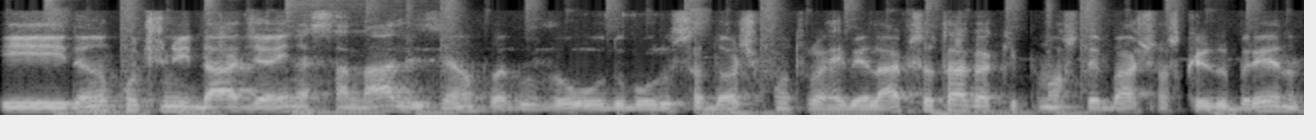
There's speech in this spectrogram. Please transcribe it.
E dando continuidade aí nessa análise ampla do jogo do Borussia Dortmund contra o RB Leipzig, eu trago aqui para o nosso debate, nosso querido Breno.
